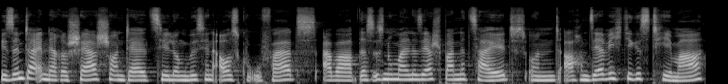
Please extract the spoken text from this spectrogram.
Wir sind da in der Recherche und der Erzählung ein bisschen ausgeufert, aber das ist nun mal eine sehr spannende Zeit und auch ein sehr wichtiges Thema.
